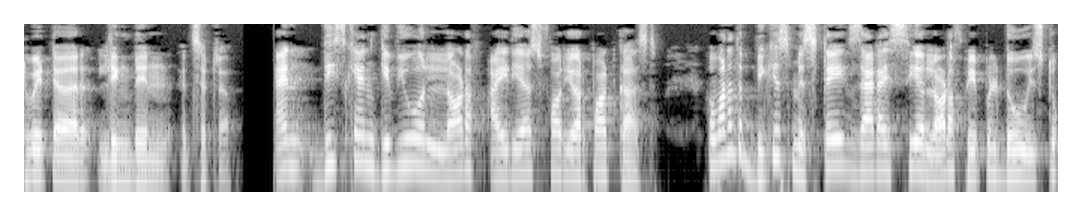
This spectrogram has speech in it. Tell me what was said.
Twitter, LinkedIn, etc. And these can give you a lot of ideas for your podcast. One of the biggest mistakes that I see a lot of people do is to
